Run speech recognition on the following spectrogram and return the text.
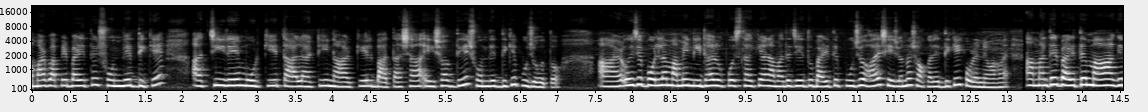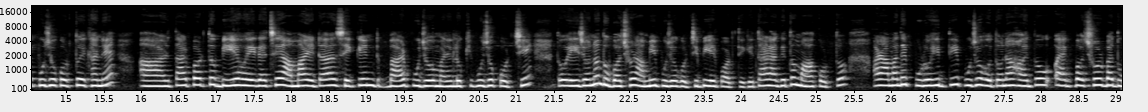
আমার বাপের বাড়িতে সন্ধ্যের দিকে চিঁড়ে, মুরগি, তালাটি, নারকেল, বাতাসা এইসব দিয়ে সন্ধ্যের দিকে পুজো হতো। আর ওই যে বললাম, আমি নিঢাল উপোস থাকি আর আমাদের যেহেতু বাড়িতে পুজো হয়, সেই জন্য সকালের দিকেই করে নেওয়া হয়। আমাদের বাড়িতে মা আগে পুজো করতো এখানে। আর তারপর তো বিয়ে হয়ে গেছে। আমার এটা সেকেন্ড বার পুজো মানে লক্ষ্মী পুজো করছি। তো এই জন্য দু বছর আমি পুজো করছি বিয়ের পর থেকে। তার আগে তো মা করতো। আর আমাদের পুরোহিত দিয়ে পুজো হতো না, হয়তো এক বছর বা দু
